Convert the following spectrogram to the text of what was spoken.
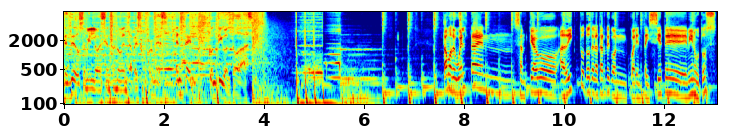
Desde 12.990 pesos por mes. Entel, contigo en todas. Estamos de vuelta en Santiago Adicto, 2 de la tarde con 47 minutos.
